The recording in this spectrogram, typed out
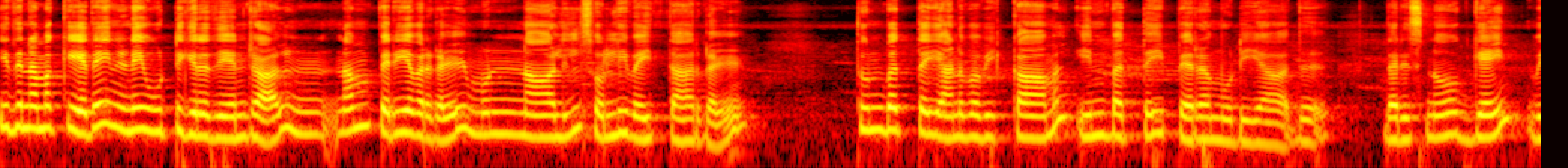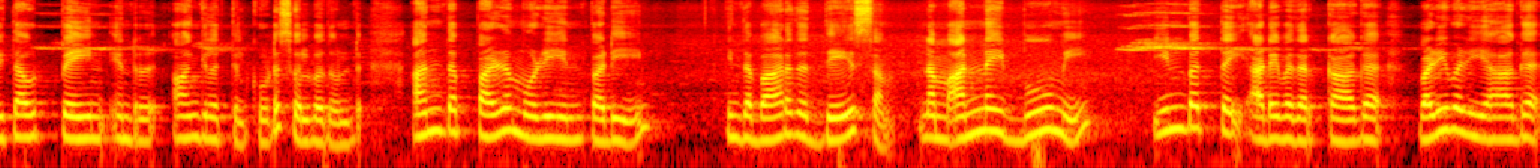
இது நமக்கு எதை நினைவூட்டுகிறது என்றால் நம் பெரியவர்கள் முன்னாளில் சொல்லி வைத்தார்கள் துன்பத்தை அனுபவிக்காமல் இன்பத்தை பெற முடியாது. There is no gain without pain என்று ஆங்கிலத்தில் கூட சொல்வதுண்டு. அந்த பழமொழியின்படி இந்த பாரத தேசம் நம் அன்னை பூமி இன்பத்தை அடைவதற்காக வழி வழியாக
